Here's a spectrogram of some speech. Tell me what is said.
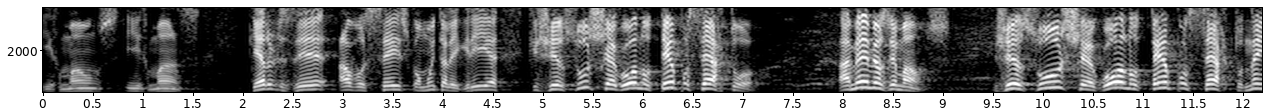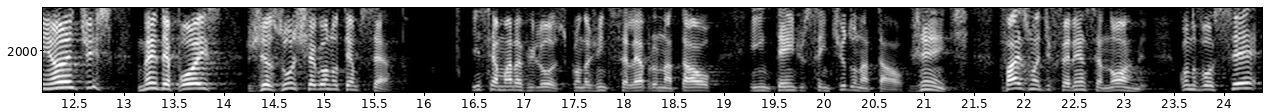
irmãos e irmãs. Quero dizer a vocês com muita alegria que Jesus chegou no tempo certo. Amém, meus irmãos? Jesus chegou no tempo certo, nem antes, nem depois, Jesus chegou no tempo certo. Isso é maravilhoso quando a gente celebra o Natal e entende o sentido do Natal. Gente, faz uma diferença enorme quando você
